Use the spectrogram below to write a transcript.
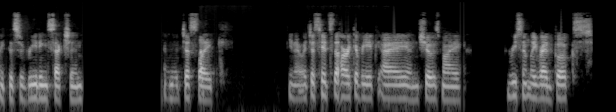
like this reading section. And it just like, you know, it just hits the hardcover API and shows my recently read books,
